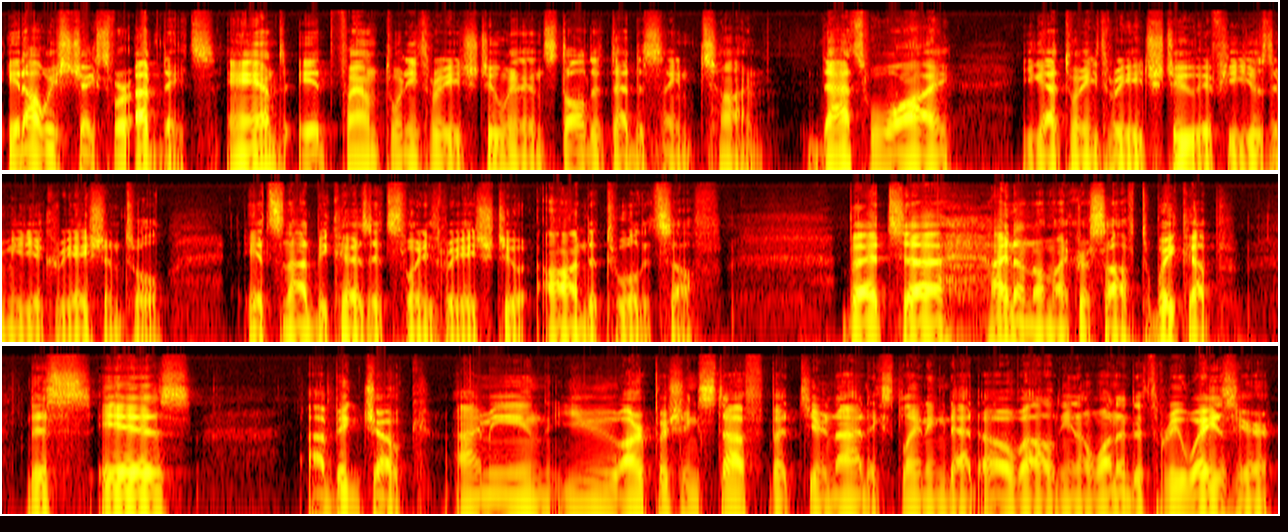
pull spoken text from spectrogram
it always checks for updates. And it found 23H2 and installed it at the same time. That's why you got 23H2 if you use the media creation tool. It's not because it's 23H2 on the tool itself. But uh, I don't know, Microsoft. Wake up. This is a big joke. I mean, you are pushing stuff, but you're not explaining that, oh, well, you know, one of the three ways here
